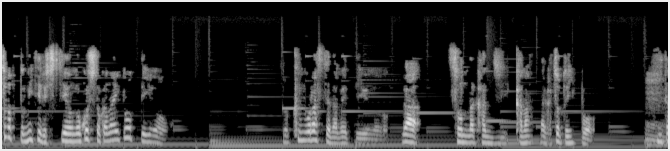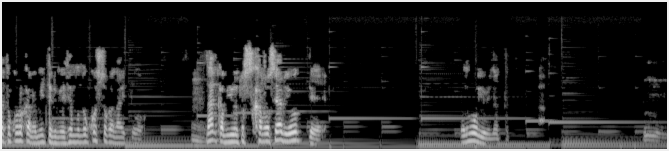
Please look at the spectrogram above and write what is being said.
ちょっと見てる視点を残しとかないとっていうのを、その曇らせちゃダメっていうのが、そんな感じかななんかちょっと一歩、うん。引いたところから見てる目線も残しとかないと、うん。なんか見落とす可能性あるよって、思うようになった。うん。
